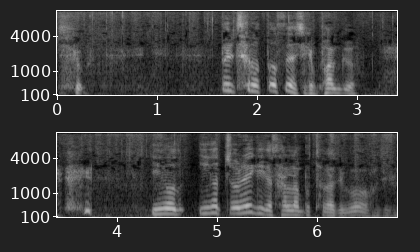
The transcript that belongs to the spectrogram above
뜰채로 떴어요 지금 방금 잉어 잉어 쪼레기가 산란 붙어가지고 지금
